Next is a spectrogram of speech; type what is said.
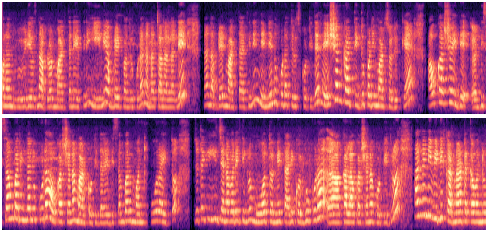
ಒಂದೊಂದು ವೀಡಿಯೋಸ್ನ ಅಪ್ಲೋಡ್ ಮಾಡ್ತಾನೆ ಇರ್ತೀನಿ. ಏನೇ ಅಪ್ಡೇಟ್ ಬಂದರೂ ಕೂಡ ನನ್ನ ಚಾನಲ್ನಲ್ಲಿ ನಾನು ಅಪ್ಡೇಟ್ ಮಾಡ್ತಾ ಇರ್ತೀನಿ. ನಿನ್ನೆನೂ ಕೂಡ ತಿಳಿಸ್ಕೊಟ್ಟಿದ್ದೆ. ರೇಷನ್ ಕಾರ್ಡ್ ತಿದ್ದುಪಡಿ ಮಾಡಿಸೋದಕ್ಕೆ ಅವಕಾಶ ಇದೆ. ಡಿಸೆಂಬರಿಂದನೂ ಕೂಡ ಅವಕಾಶನ ಮಾಡಿಕೊಟ್ಟಿದ್ದಾರೆ. ಡಿಸೆಂಬರ್ ಮಂತ್ ಪೂರ ಇತ್ತು. ಜೊತೆಗೆ ಈ ಜನವರಿ ತಿಂಗಳು ಮೂವತ್ತೊಂದನೇ ತಾರೀಕುವರೆಗೂ ಕೂಡ ಕಾಲಾವಕಾಶನ ಕೊಟ್ಟಿದ್ರು. ಆದರೆ ನೀವು ಇಲ್ಲಿ ಕರ್ನಾಟಕವನ್ನು,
